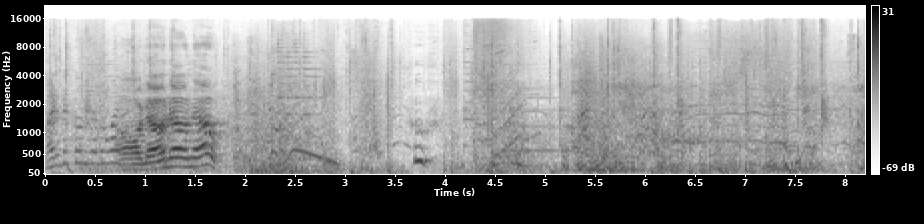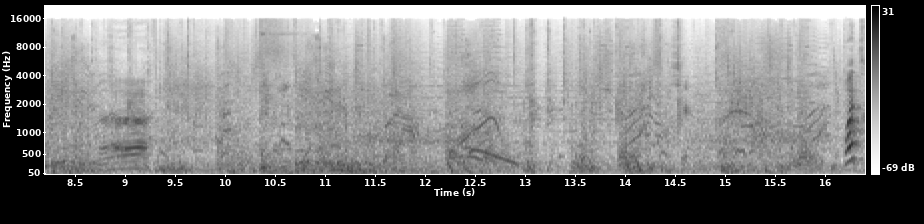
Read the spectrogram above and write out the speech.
Why did it go the other way? Oh, no, no, no. Whew. Shit. what?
